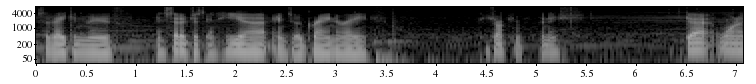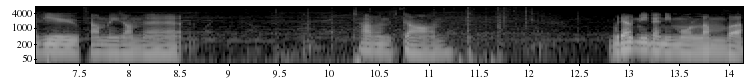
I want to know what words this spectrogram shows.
so they can move instead of just in here into a granary. Construction finished. Get one of you families on there. Tavern's gone. We don't need any more lumber.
